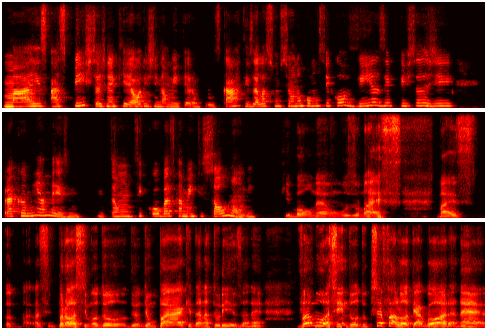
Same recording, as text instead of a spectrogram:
mas as pistas, né, que originalmente eram para os karts, elas funcionam como ciclovias e pistas de para caminhar mesmo. Então, ficou basicamente só o nome. Que bom, né? Um uso mais, mais assim, próximo do, do, de um parque, da natureza, né? Vamos, assim, do, do que você falou até agora, né?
